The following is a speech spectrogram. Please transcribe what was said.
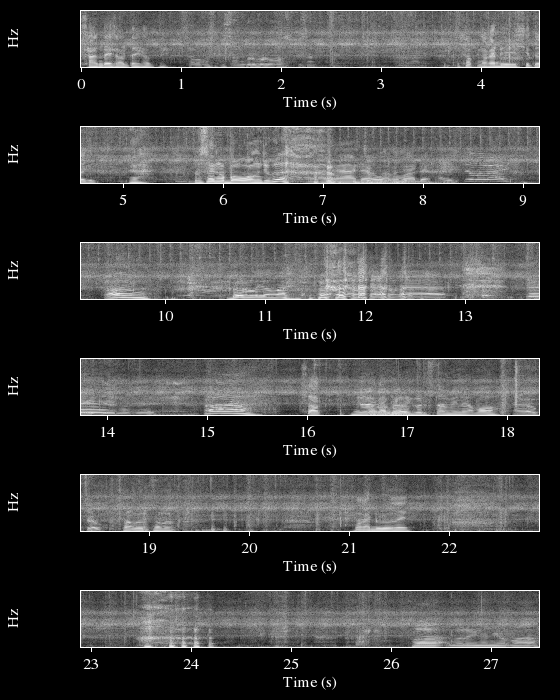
santai santai santai Salah mas pisan, bener-bener mas pisan. sok makan di situ aja Ya. Terus saya ngebawa uang juga. ada ada uang ada Ah, barely alive. ah, sok ya, makan very dulu good stamina, po. I hope so. Salut, salut. makan dulu sih Pak, gorengannya, Pak.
